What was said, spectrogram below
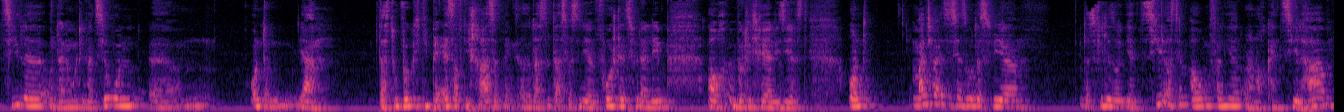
Ziele und deine Motivation ähm, und um, ja, dass du wirklich die PS auf die Straße bringst, also dass du das, was du dir vorstellst für dein Leben, auch wirklich realisierst. Und manchmal ist es ja so, dass wir, dass viele so ihr Ziel aus den Augen verlieren oder noch kein Ziel haben,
